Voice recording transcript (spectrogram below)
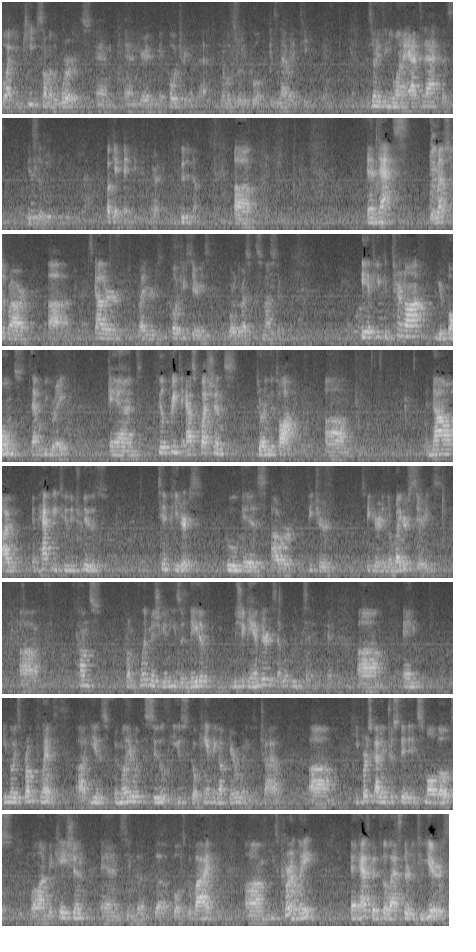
but you keep some of the words and, and you're able to make poetry of that. And it looks really cool. Isn't that right, T? Is there anything you want to add to that? Because it's the... Okay, thank you. All right, good to know. Um, and that's the rest of our uh, scholar, writers, poetry series for the rest of the semester. If you could turn off your phones, that would be great. And feel free to ask questions during the talk. Um, and now I am happy to introduce Tim Peters, who is our featured speaker in the Writers Series. Uh, comes from Flint, Michigan. He's a native Michigander. Is that what we would say? Okay. Um, and even though he's from Flint, uh, he is familiar with the Soo. He used to go camping up here when he was a child. Um, he first got interested in small boats while on vacation and seeing the, the boats go by. Um, he's currently, and has been for the last 32 years,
